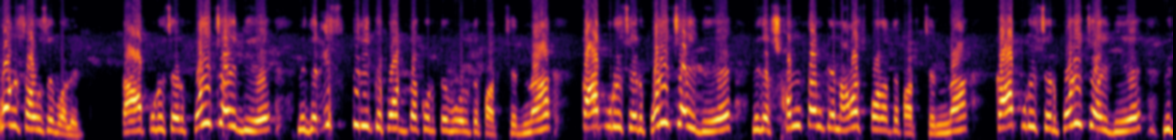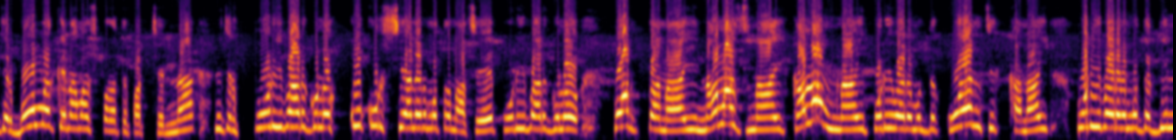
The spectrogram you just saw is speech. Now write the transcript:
কোন সাহসে বলেন? তা পুরুষের পরিচয় দিয়ে নিজের স্ত্রীকে পর্দা করতে বলতে পারছেন না কাপুরুষের পরিচয় দিয়ে নিজের সন্তানকে নামাজ পড়াতে পারছেন না। কাপুরুষের পরিচয় দিয়ে নিজের বৌমাকে নামাজ পড়াতে পারছেন না। নিজের পরিবারগুলো কুকুর শিয়ালের মতন আছে। পরিবারগুলো পর্দা নাই, নামাজ নাই, কালাম নাই, পরিবারের মধ্যে কোরআন শিক্ষা নাই, পরিবারের মধ্যে দিন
